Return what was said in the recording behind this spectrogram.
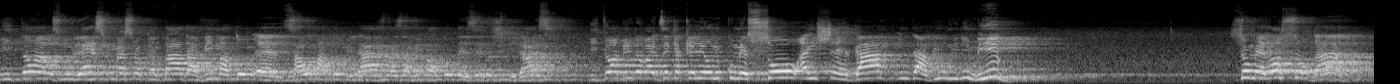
Então as mulheres começam a cantar, Davi matou, é, Saul matou milhares, mas Davi matou dezenas de milhares. Então a Bíblia vai dizer que aquele homem começou a enxergar em Davi um inimigo, seu melhor soldado,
